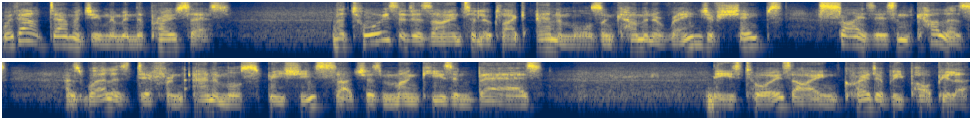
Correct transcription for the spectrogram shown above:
without damaging them in the process. The toys are designed to look like animals and come in a range of shapes, sizes and colors, as well as different animal species such as monkeys and bears. These toys are incredibly popular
